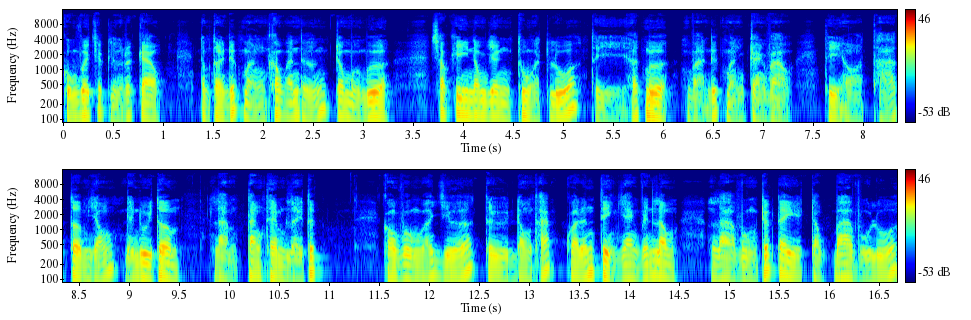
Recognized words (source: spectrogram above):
cũng với chất lượng rất cao. Đồng thời nước mặn không ảnh hưởng trong mùa mưa sau khi nông dân thu hoạch lúa thì hết mưa và nước mặn tràn vào, thì họ thả tôm giống để nuôi tôm, làm tăng thêm lợi tức. Còn vùng ở giữa từ Đồng Tháp qua đến Tiền Giang Vĩnh Long là vùng trước đây trồng ba vụ lúa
